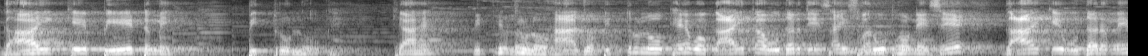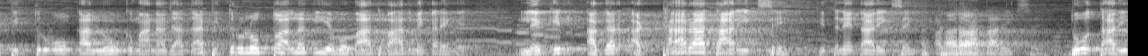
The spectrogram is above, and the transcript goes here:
गाय के पेट में पितृलोक है। क्या है? पितृलोक। हाँ जो पितृलोक है वो गाय का उदर जैसा ही स्वरूप होने से गाय के उदर में पितृओं का लोक माना जाता है। पितृलोक तो अलग ही है वो बात बाद में करेंगे। लेकिन अगर 18 तारीख से कितने तारीख से? अठारह अठारह तारीख से। दो तारीख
